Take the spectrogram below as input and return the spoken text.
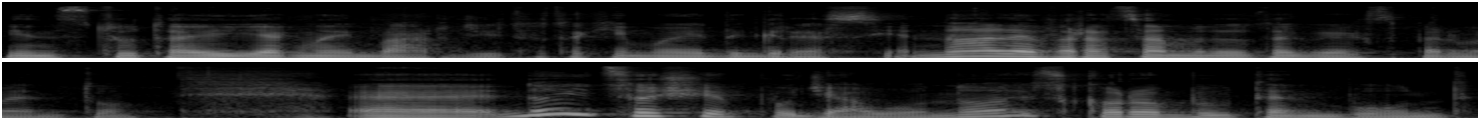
więc tutaj jak najbardziej. To takie moje dygresje. No ale wracamy do tego eksperymentu. E, no i co się podziało? No skoro był ten bunt,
